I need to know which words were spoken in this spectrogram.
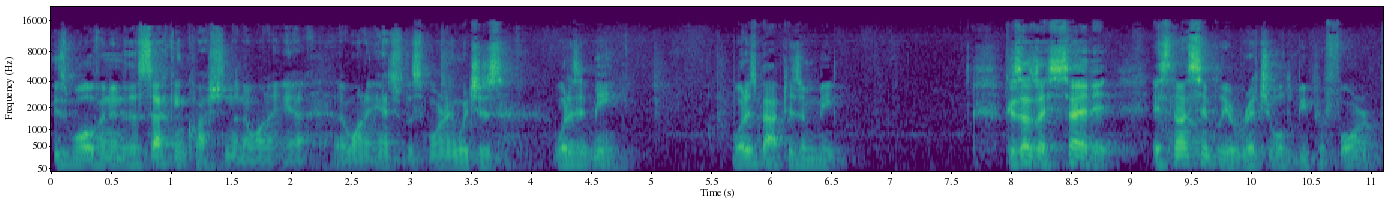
is woven into the second question that I want to, I want to answer this morning, which is what does it mean? What does baptism mean? Because as I said, it, it's not simply a ritual to be performed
